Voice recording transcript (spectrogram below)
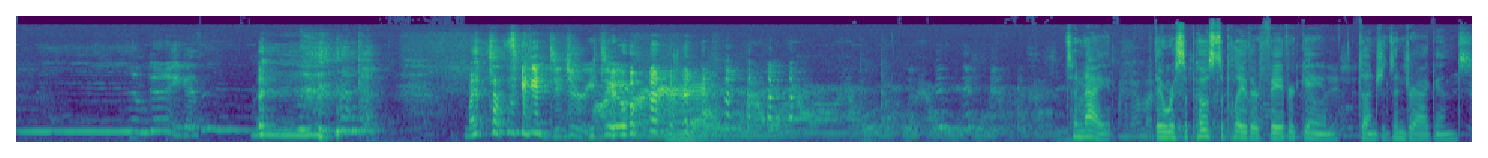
I'm doing it, you guys. Mine sounds like a didgeridoo. Tonight, they were supposed to play their favorite game, Dungeons and Dragons.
